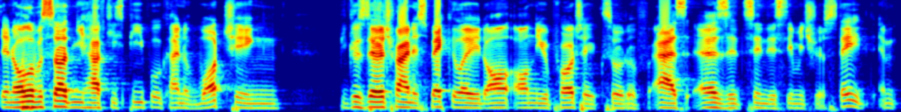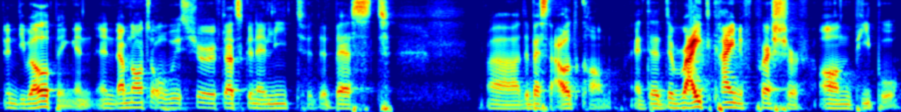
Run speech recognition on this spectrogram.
then all of a sudden you have these people kind of watching because they're trying to speculate on, on your project sort of as as it's in this immature state and, and developing and, and I'm not always sure if that's going to lead to the best uh, the best outcome and the, the right kind of pressure on people.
